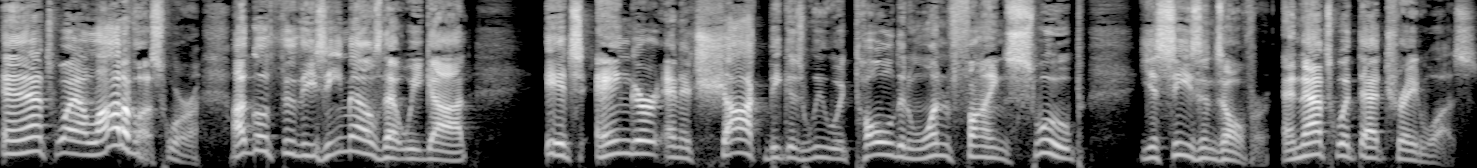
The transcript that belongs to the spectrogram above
And that's why a lot of us were. I'll go through these emails that we got. It's anger and it's shock because we were told in one fine swoop, your season's over. And that's what that trade was.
